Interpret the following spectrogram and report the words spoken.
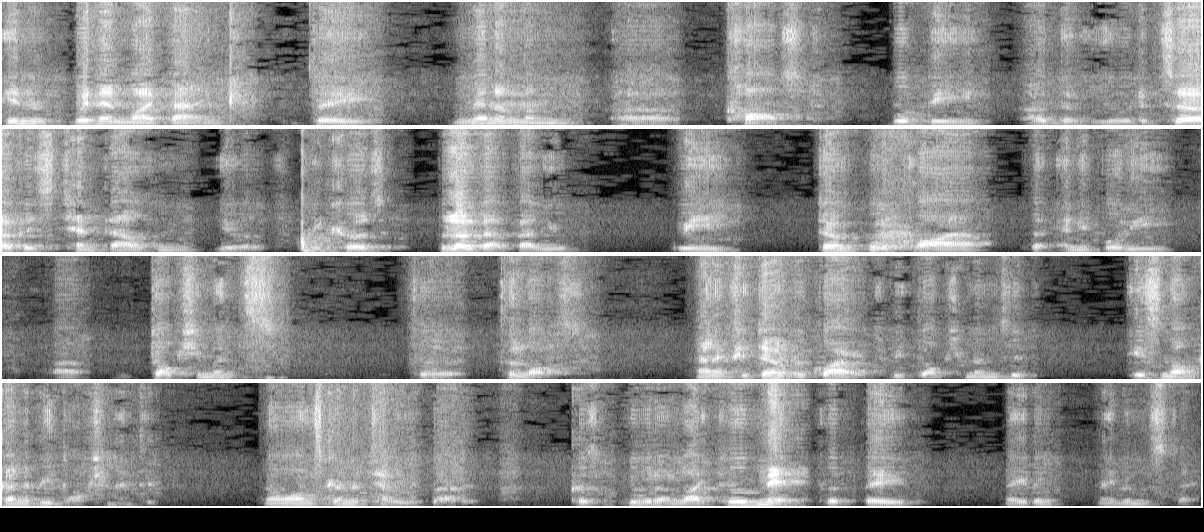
In, within my bank, the minimum uh, cost would be, uh, that you would observe is 10,000 euros because below that value we don't require that anybody uh, documents the, the loss. And if you don't require it to be documented, it's not going to be documented. No one's going to tell you about it. because people don't like to admit that they made a, made a mistake.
